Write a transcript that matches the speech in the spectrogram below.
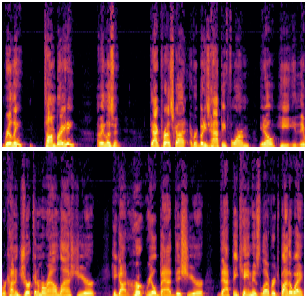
Really? Tom Brady? I mean, listen, Dak Prescott, everybody's happy for him. You know, he they were kind of jerking him around last year. He got hurt real bad this year. That became his leverage. By the way,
